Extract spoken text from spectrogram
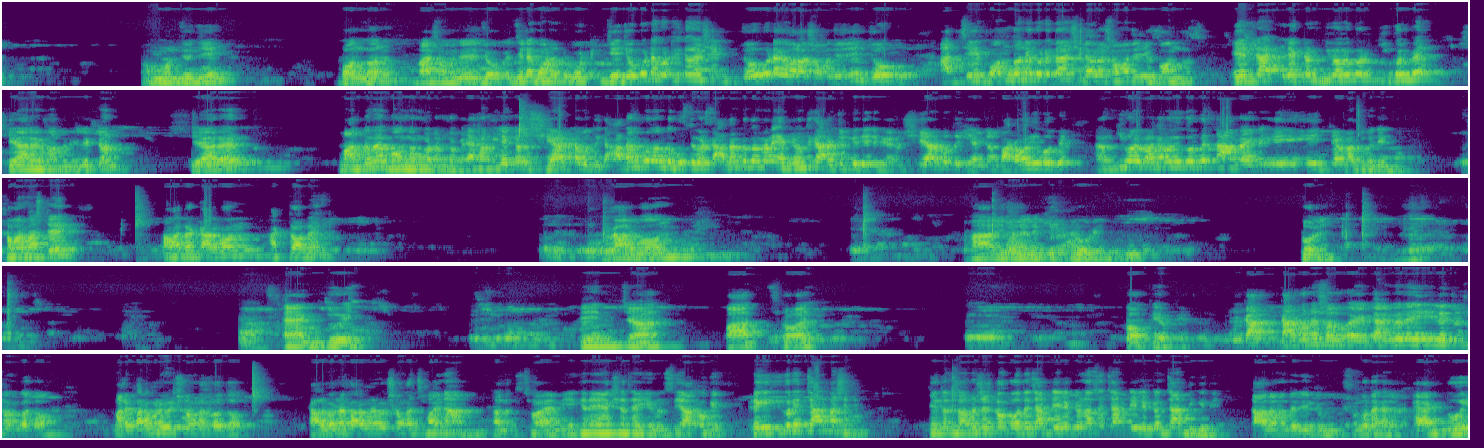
সমযোজী বন্ধন বা সমযোজী যৌগ, যেটা গণ- যে যৌগটা গঠিত হয়, সেই যৌগটাকে বলা হয় সমযোজী যৌগ। আর যে বন্ধনে গঠিত হয়, সেটা হলো সমযোজী বন্ধন। এটা ইলেকট্রন কীভাবে কি করবে? শেয়ারের মাধ্যমে। ইলেকট্রন শেয়ারের মাধ্যমে বন্ধন গঠন করবে। এখন ইলেকট্রন শেয়ারটা বলতে কি? আদান প্রদান তো বুঝতে পারছি। আদান প্রদান মানে একজন থেকে আরেকজনকে দিয়ে দেবে। এখন শেয়ার বলতে কি? একজন ভাগাভাগি করবে। এখন কীভাবে ভাগাভাগি করবে তা আমরা এটা এই, এই- এইটার মাধ্যমে দেখব। সবার ফার্স্টে আমাদের কার্বন আঁকতে হবে। কার্বন আর এখানে লিখি ক্লোরিন ক্লোরিন এক, দুই, তিন, চার, পাঁচ, ছয় ওকে ওকে কার্বনের কার্বনের ইলেকট্রন সংখ্যা কত? মানে পারমাণবিক সংখ্যা কত? কার্বনের পারমাণবিক সংখ্যা ছয় না? তাহলে ছয়, আমি এখানে একসাথে এগিয়ে বলছি। ওকে এটাকে কি করে? চার পাশে দিই। যেহেতু সর্বশেষ কক্ষপথে চারটি ইলেকট্রন আছে, চারটি ইলেকট্রন চারদিকে দিই। তাহলে আমাদের একটু সুন্দর দেখা যাবে। এক, দুই,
